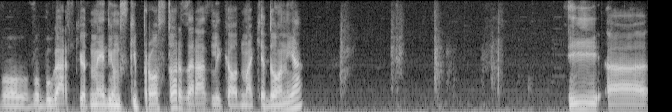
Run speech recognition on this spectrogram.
во во бугарскиот медиумски простор за разлика од Македонија. И а,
